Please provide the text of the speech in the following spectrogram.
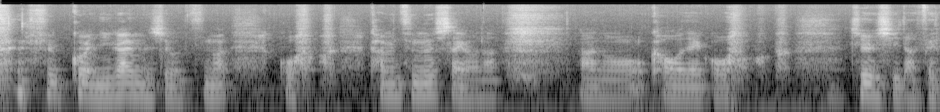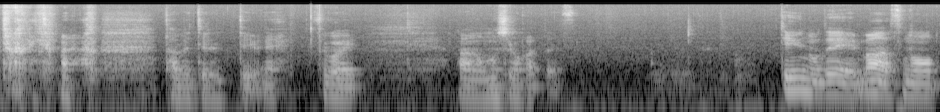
すっごい苦い虫をつまこう噛みつむしたようなあの顔でこうジューシーだぜとか言いながら 食べてるっていうねすごいあの面白かったです。っていうのでまあその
